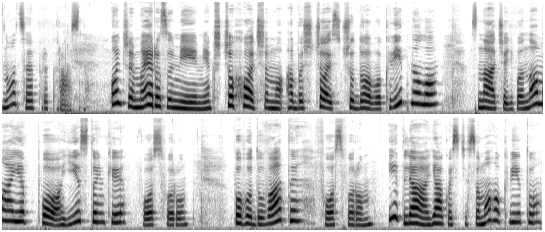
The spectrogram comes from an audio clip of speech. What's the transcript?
Ну, це прекрасно. Отже, ми розуміємо, якщо хочемо, аби щось чудово квітнуло, значить воно має поїстоньки фосфору, погодувати фосфором. І для якості самого квіту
